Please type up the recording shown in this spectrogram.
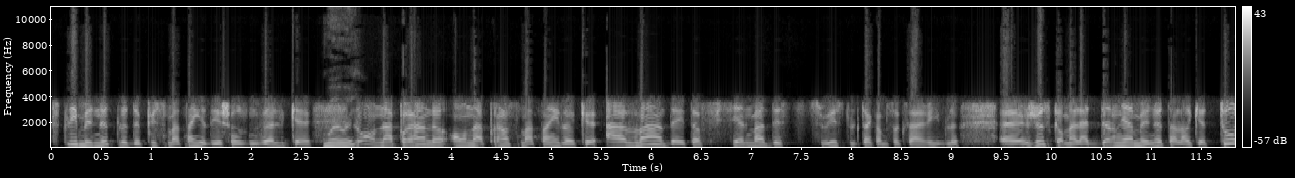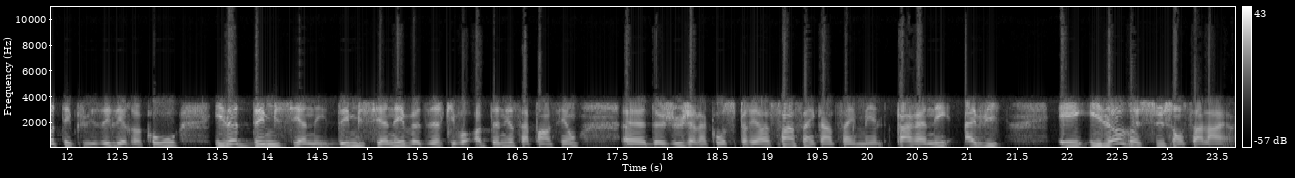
toutes les minutes, là, depuis ce matin, il y a des choses nouvelles que là, on apprend, là, on apprend ce matin là, que avant d'être officiellement destitué, c'est tout le temps comme ça que ça arrive. Là. Euh, juste comme à la dernière minute, alors qu'il a tout épuisé les recours, il a démissionné. Démissionner veut dire qu'il va obtenir sa pension euh, de juge à la Cour supérieure 155 000 par année à vie. Et il a reçu son salaire.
